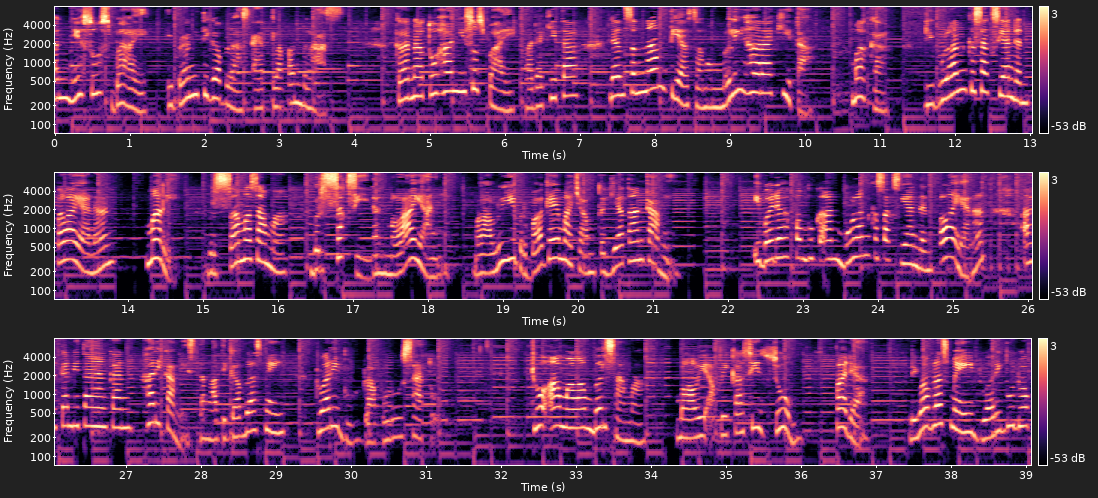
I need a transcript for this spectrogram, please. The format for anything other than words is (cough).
Tuhan Yesus baik. Ibrani 13 ayat 18. Karena Tuhan Yesus baik pada kita dan senantiasa memelihara kita, maka di bulan kesaksian dan pelayanan, mari bersama-sama bersaksi dan melayani melalui berbagai macam kegiatan kami. Ibadah pembukaan bulan kesaksian dan pelayanan akan ditayangkan hari Kamis tanggal 13 Mei 2021. Doa malam bersama melalui aplikasi Zoom pada 15 Mei 2021.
